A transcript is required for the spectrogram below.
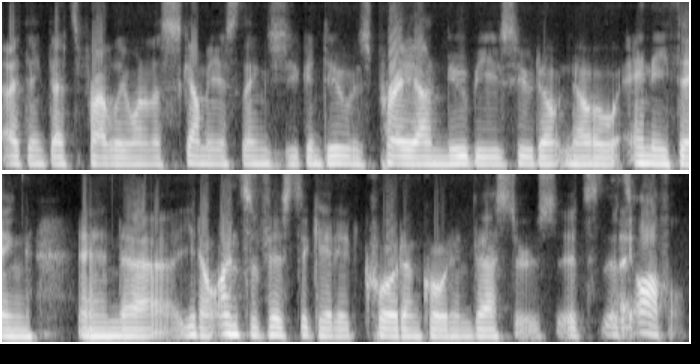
I think that's probably one of the scummiest things you can do is prey on newbies who don't know anything and uh, you know unsophisticated quote unquote investors. It's it's Right. awful.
